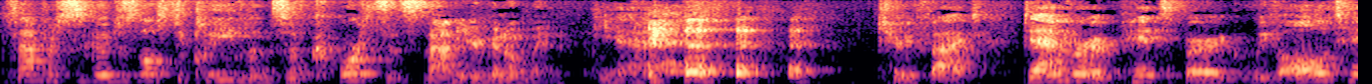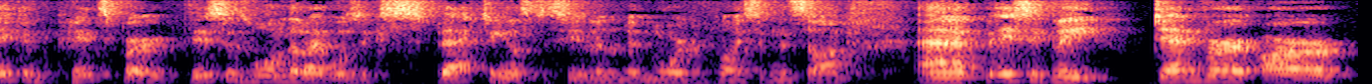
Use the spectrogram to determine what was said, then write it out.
San Francisco just lost to Cleveland, so of course Cincinnati are going to win. Yeah. True fact. Denver at Pittsburgh. We've all taken Pittsburgh. This is one that I was expecting us to see a little bit more divisiveness on. Uh, basically, Denver are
